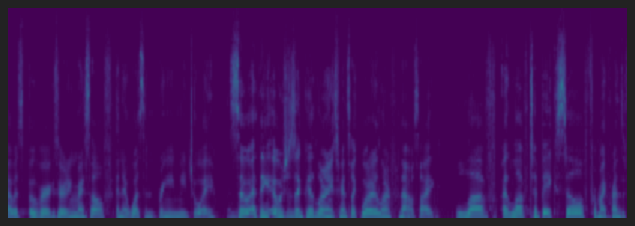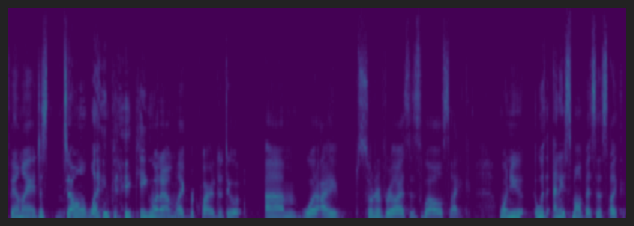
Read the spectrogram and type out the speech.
I was overexerting myself and it wasn't bringing me joy. So I think it was just a good learning experience. Like what I learned from that was like love. I love to bake still for my friends and family. I just don't like baking when I'm like required to do it. Um, what I sort of realized as well is like when you with any small business, like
